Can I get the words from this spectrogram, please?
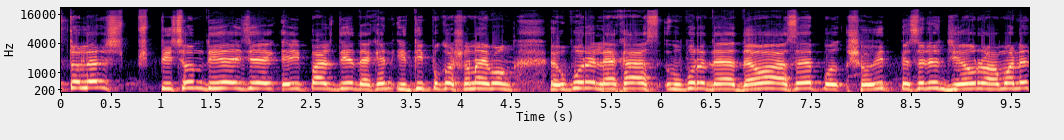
স্টলের পিছন দিয়ে এই যে এই পাশ দিয়ে দেখেন ইতি প্রকাশনা এবং উপরে লেখা উপরে দেওয়া আছে প- শহীদ প্রেসিডেন্ট জিয়াউর রহমানের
